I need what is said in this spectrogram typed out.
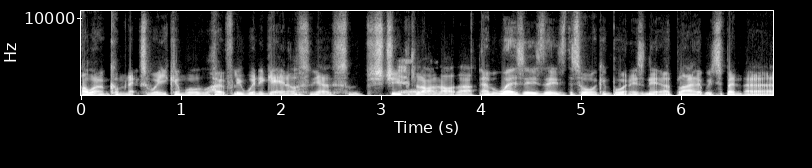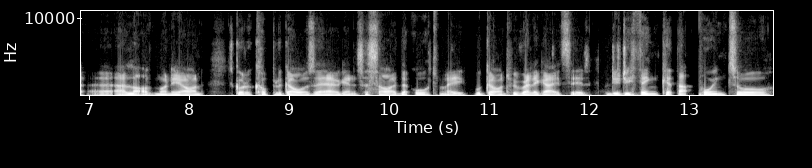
I won't come next week, and we'll hopefully win again, or you know, some stupid yeah. line like that. Uh, but Wes is, is the talking point, isn't it? A player that we've spent a, a lot of money on, scored a couple of goals there against a side that ultimately would go on to be relegated. Did you think at that point, or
